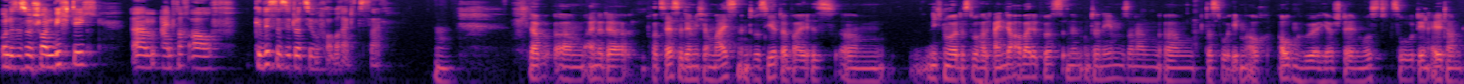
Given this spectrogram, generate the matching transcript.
Und es ist uns schon wichtig, ähm, einfach auf gewisse Situationen vorbereitet zu sein. Hm. Ich glaube, ähm, einer der Prozesse, der mich am meisten interessiert dabei ist, ähm, nicht nur, dass du halt eingearbeitet wirst in den Unternehmen, sondern ähm, dass du eben auch Augenhöhe herstellen musst zu den Eltern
